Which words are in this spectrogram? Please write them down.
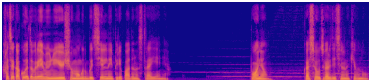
Хотя какое-то время у нее еще могут быть сильные перепады настроения. «Понял», — Косё утвердительно кивнул.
